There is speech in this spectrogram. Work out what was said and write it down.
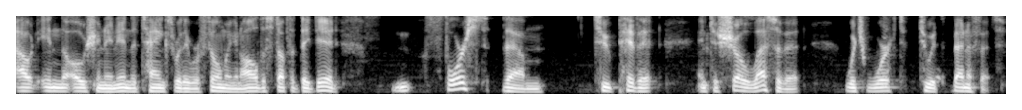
out in the ocean and in the tanks where they were filming and all the stuff that they did forced them to pivot and to show less of it, which worked to its benefit.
